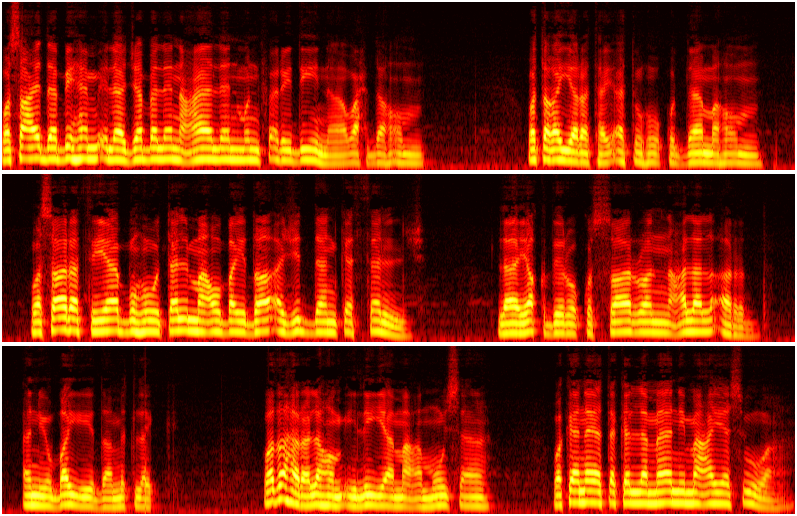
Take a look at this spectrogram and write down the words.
وصعد بهم إلى جبل عال منفردين وحدهم وتغيرت هيئته قدامهم وصارت ثيابه تلمع بيضاء جدا كالثلج لا يقدر قصار على الأرض أن يبيض مثلك. وظهر لهم إيليا مع موسى وكان يتكلمان مع يسوع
